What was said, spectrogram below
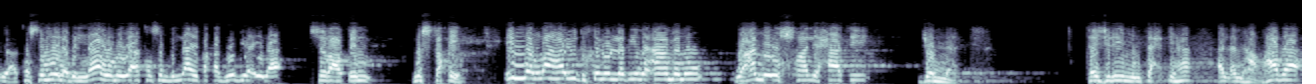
يعتصمون بالله ومن يعتصم بالله فقد هدي إلى صراط مستقيم. إن الله يدخل الذين آمنوا وعملوا الصالحات جنات تجري من تحتها الأنهار. هذا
